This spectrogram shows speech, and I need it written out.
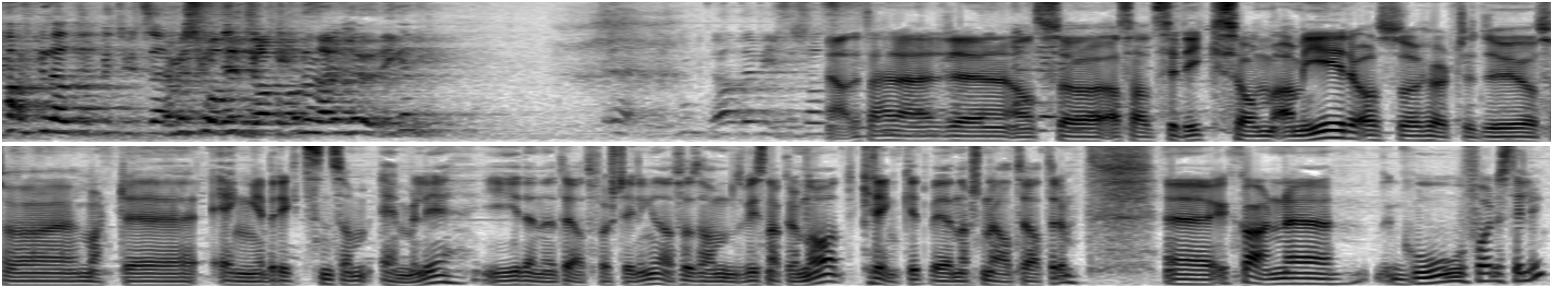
har vel aldri blitt utsatt ja, Men skulle aldri dratt på den der høringen. Ja, det viser seg ja, dette her er uh, altså Asaad Siddiq som Amir, og så hørte du også Marte Engebrigtsen som Emily i denne teaterforestillingen, altså som vi snakker om nå, 'Krenket ved Nationaltheatret'. Uh, Karen, uh, god forestilling?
